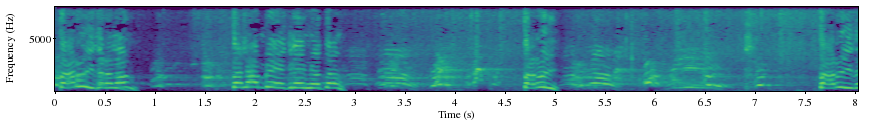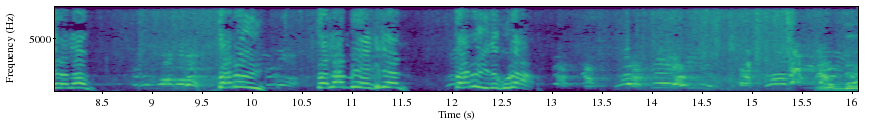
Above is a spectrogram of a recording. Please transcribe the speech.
Tarui ke dalam! Tak lambe ke dalam binatang! Tarui! Ke dalam! Tarui! Tak lambe kalian! Tarui tegura! Onde!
